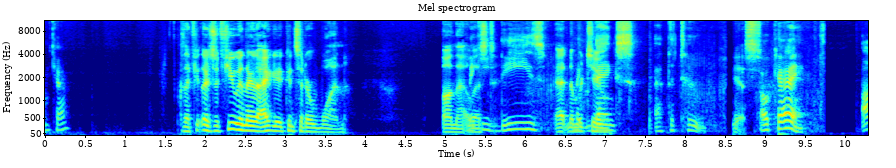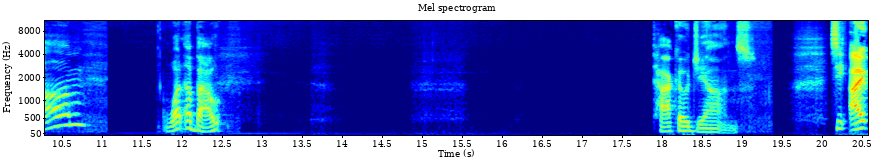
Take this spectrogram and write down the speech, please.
Okay. because I feel there's a few in there that I could consider one on that Mickey list D's at number two. McDanks at the two. Yes. Okay. Um, what about Taco John's? See, I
